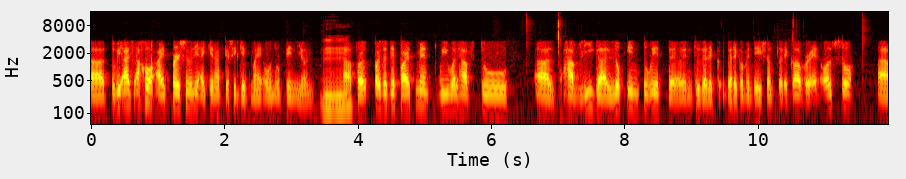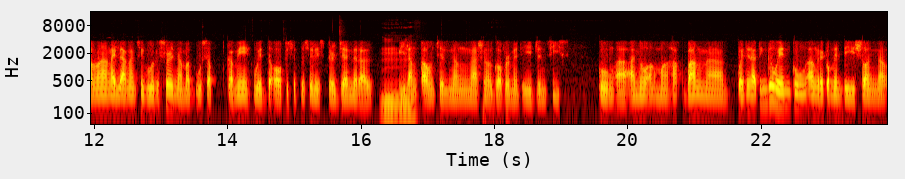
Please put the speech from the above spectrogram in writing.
Uh, to be as ako, I personally, I cannot kasi give my own opinion. Mhm. Uh, for, for the department, we will have to uh, have legal look into it, the, into the, rec- the recommendation to recover. And also, uh, mga kailangan siguro, sir, na mag-usap kami with the Office of the Solicitor General Mhm. bilang council ng national government agencies kung uh, ano ang mga hakbang na pwede natin gawin kung ang recommendation ng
